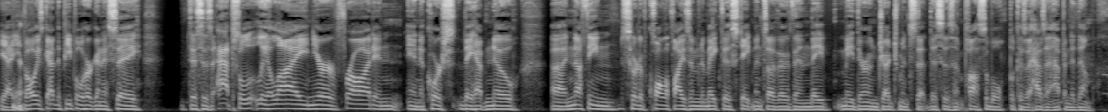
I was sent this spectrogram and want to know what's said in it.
Yeah, you've always got the people who are going to say this is absolutely a lie and you're a fraud, and and of course they have no uh, nothing sort of qualifies them to make those statements other than they made their own judgments that this isn't possible because it hasn't happened to them.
